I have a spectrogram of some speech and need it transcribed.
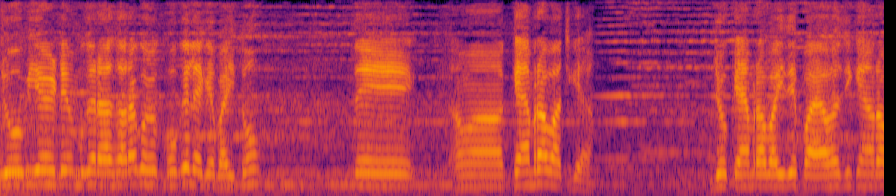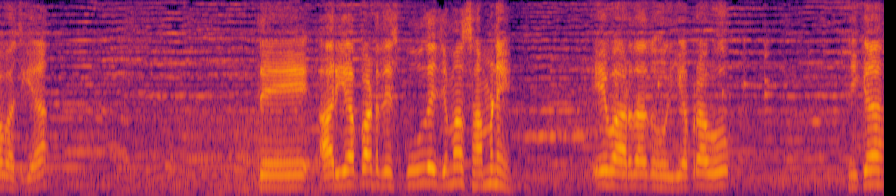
ਜੋ ਵੀ ਆਈਟਮ ਵਗੈਰਾ ਸਾਰਾ ਕੁਝ ਖੋ ਕੇ ਲੈ ਗਏ ਬਾਈ ਤੋਂ ਤੇ ਕੈਮਰਾ ਬਚ ਗਿਆ। ਜੋ ਕੈਮਰਾ ਬਾਈ ਦੇ ਪਾਇਆ ਹੋਇਆ ਸੀ ਕੈਮਰਾ ਬਚ ਗਿਆ। ਤੇ ਆਰੀਆ ਭੱਟ ਦੇ ਸਕੂਲ ਦੇ ਜਮਾ ਸਾਹਮਣੇ ਇਹ ਵਾਰਦਾਤ ਹੋਈ ਆ ਭਰਾਵੋ। ਠੀਕ ਆ?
